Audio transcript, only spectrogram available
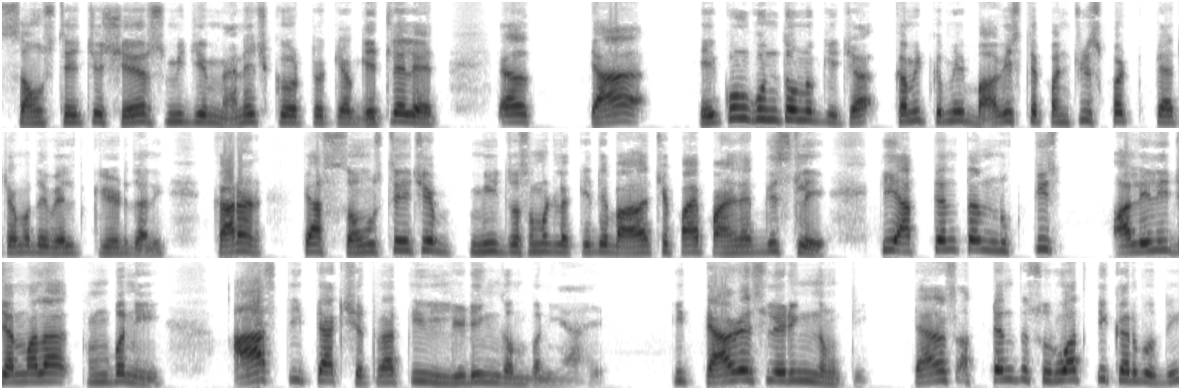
संस्थेचे शेअर्स मी जे मॅनेज करतो किंवा घेतलेले आहेत त्या त्या एकूण गुंतवणुकीच्या कमीत कमी बावीस ते पंचवीस पट त्याच्यामध्ये वेल्थ क्रिएट झाली. कारण त्या संस्थेचे मी जसं म्हटलं की ते बाळाचे पाय पाळण्यात दिसले ती अत्यंत नुकतीच आलेली जन्माला कंपनी आज ती त्या क्षेत्रातली लिडिंग कंपनी आहे. ती त्यावेळेस लिडिंग नव्हती. त्यावेळेस अत्यंत सुरुवात ती करत होती.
